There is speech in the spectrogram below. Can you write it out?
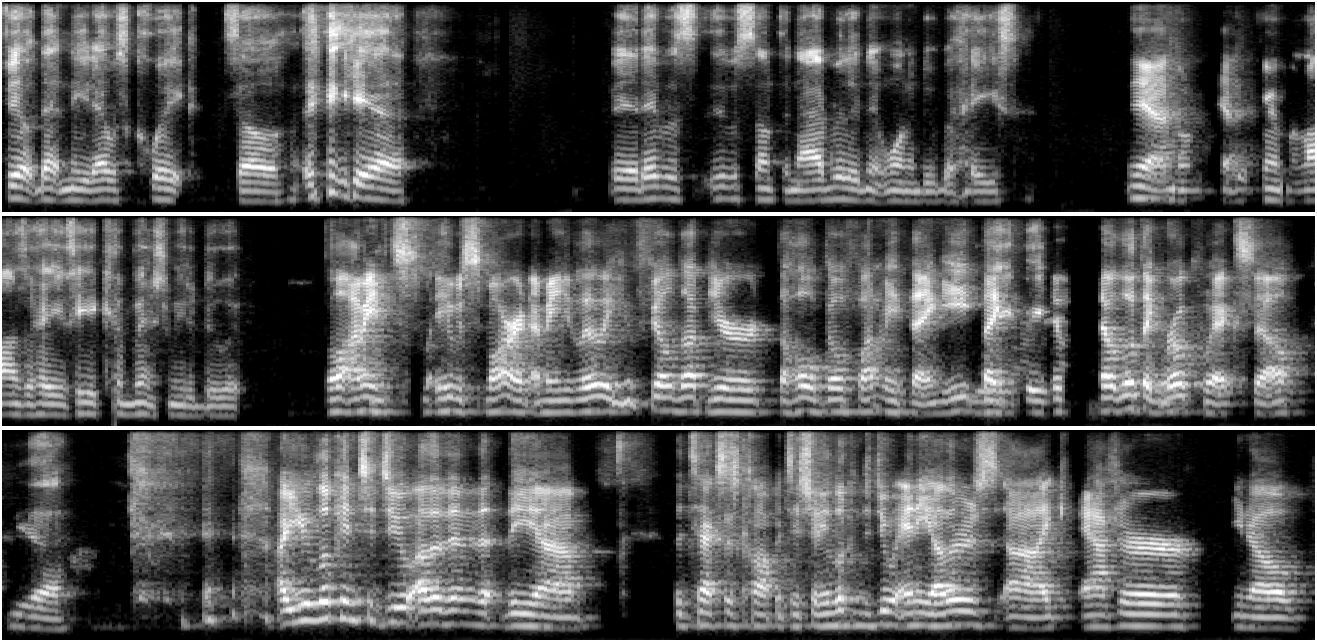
felt that need. That was quick. So yeah, yeah, it was it was something I really didn't want to do, but Hayes, Yeah. you know, yeah. friend Alonzo Hayes, he convinced me to do it. Well, I mean, he was smart. I mean, literally, you filled up your the whole GoFundMe thing. He, like Yeah. it, that looked like real quick. So, Yeah. are you looking to do other than the the, um, the Texas competition? Are you looking to do any others uh, like after you know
